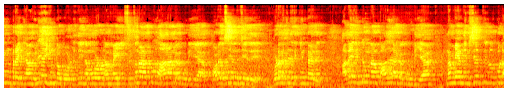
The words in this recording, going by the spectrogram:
இன்றைக்கு நாம் வெளியேறுகின்ற பொழுது நம்மோடு நம்மை சித்தனாக்கும் ஆளாக்கக்கூடிய பல விஷயம் செய்து உலகத்தில் இருக்கின்றது. அதை விட்டும் நாம் பாதுகாக்கக்கூடிய நம்மை அந்த விஷயத்துக்குள்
